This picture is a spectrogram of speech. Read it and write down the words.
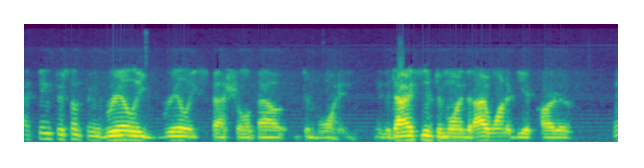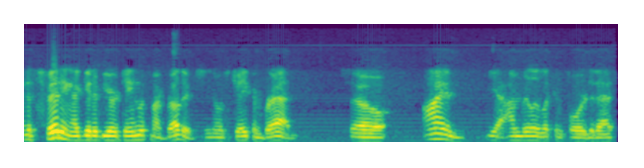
I think there's something really, really special about Des Moines, in the Diocese of Des Moines, that I want to be a part of. And it's fitting I get to be ordained with my brothers, you know, with Jake and Brad. So I'm, yeah, I'm really looking forward to that.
